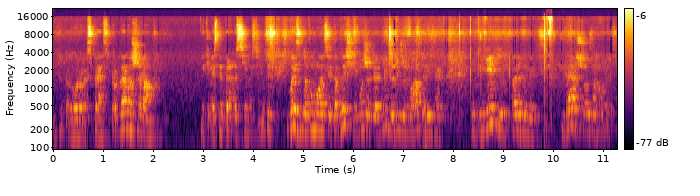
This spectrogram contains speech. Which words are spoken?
наприклад, гору експрес, проблема з жирами якимись непереносимостями. Тобто ви за допомогою цієї таблички можете дуже-дуже багато різних нутрієнтів передивитися, де що знаходиться.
